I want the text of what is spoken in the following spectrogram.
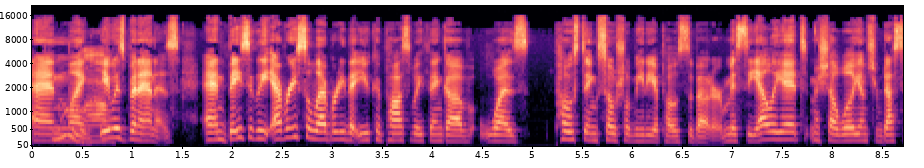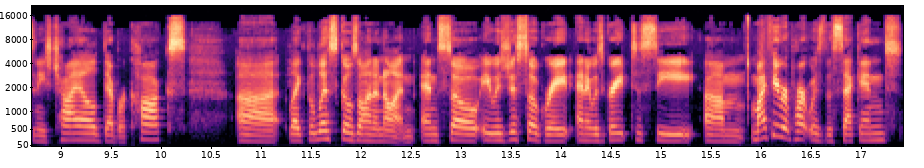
And like it was bananas. And basically, every celebrity that you could possibly think of was posting social media posts about her. Missy Elliott, Michelle Williams from Destiny's Child, Deborah Cox. Uh, like the list goes on and on. And so it was just so great. And it was great to see. Um, my favorite part was the second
